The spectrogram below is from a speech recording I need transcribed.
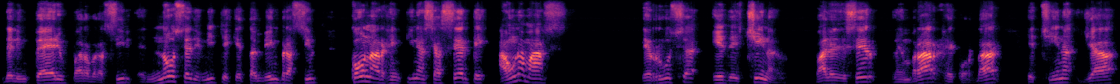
del imperio para Brasil, no se admite que también Brasil con Argentina se acerque aún más de Rusia y de China. Vale decir, lembrar, recordar que China ya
